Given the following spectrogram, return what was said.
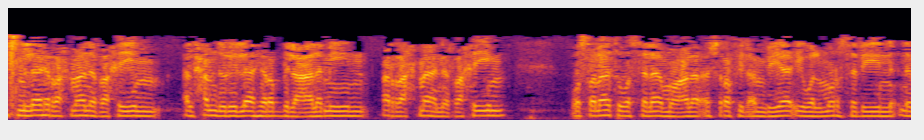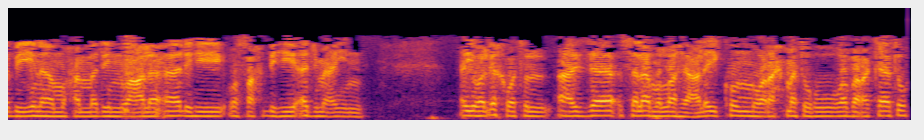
بسم الله الرحمن الرحيم. الحمد لله رب العالمين. الرحمن الرحيم. والصلاة والسلام على أشرف الأنبياء والمرسلين نبينا محمد وعلى آله وصحبه أجمعين. أيها الإخوة الأعزاء سلام الله عليكم ورحمته وبركاته.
